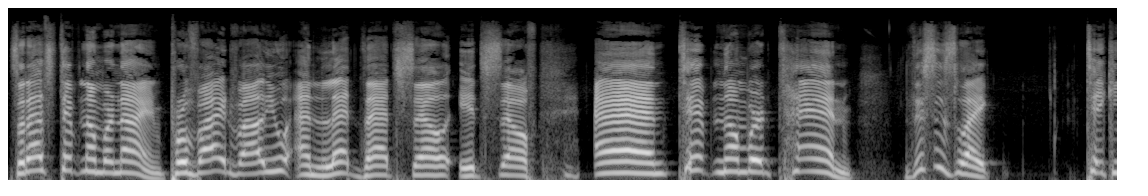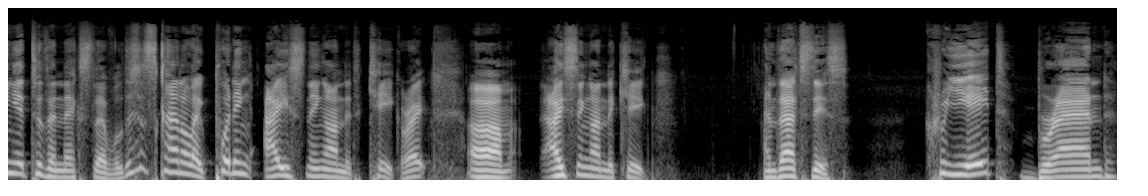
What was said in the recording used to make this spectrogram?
So that's tip number nine provide value and let that sell itself. And tip number 10 this is like taking it to the next level. This is kind of like putting icing on the cake, right? Um, icing on the cake. And that's this create brand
